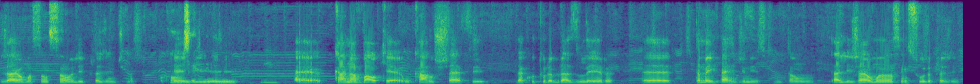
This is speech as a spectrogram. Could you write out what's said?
já é uma sanção ali pra gente, né? Porque aí é, carnaval, que é um carro-chefe da cultura brasileira, é, também perde nisso. Então, ali já é uma censura pra gente,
